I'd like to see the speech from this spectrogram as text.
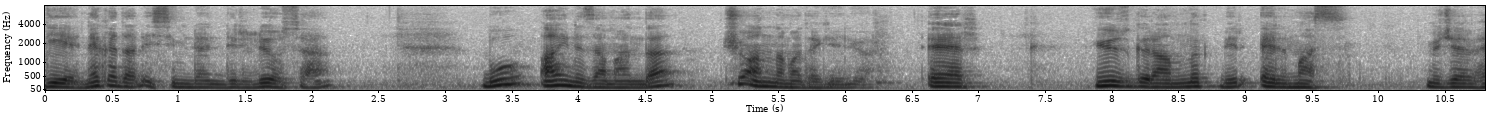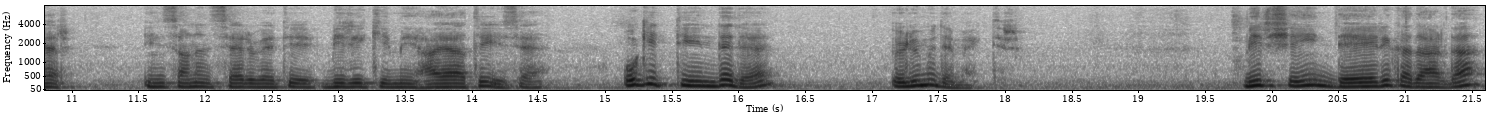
diye ne kadar isimlendiriliyorsa bu aynı zamanda şu anlamada geliyor. Eğer 100 gramlık bir elmas, mücevher, insanın serveti, birikimi, hayatı ise o gittiğinde de ölümü demektir. Bir şeyin değeri kadar da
